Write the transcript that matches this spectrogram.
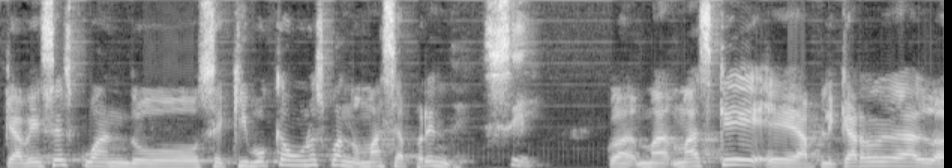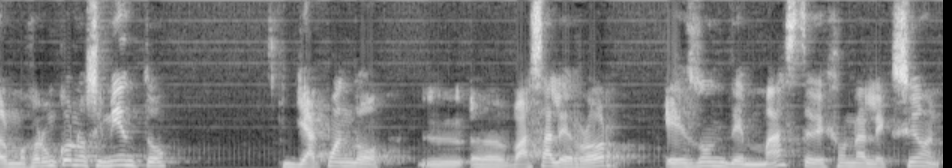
que a veces cuando se equivoca uno es cuando más se aprende. Sí. más que eh, aplicar a, lo mejor un conocimiento, ya cuando vas al error, es donde más te deja una lección.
